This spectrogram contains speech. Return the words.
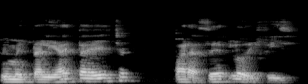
mi mentalidad está hecha para hacer lo difícil.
